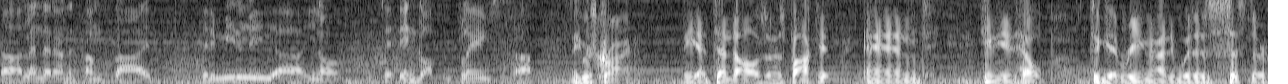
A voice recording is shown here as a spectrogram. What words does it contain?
uh, landed on, his, on the side. It immediately, uh, you know, engulfed in flames. Uh, He was crying. He had $10 in his pocket and he needed help to get reunited with his sister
